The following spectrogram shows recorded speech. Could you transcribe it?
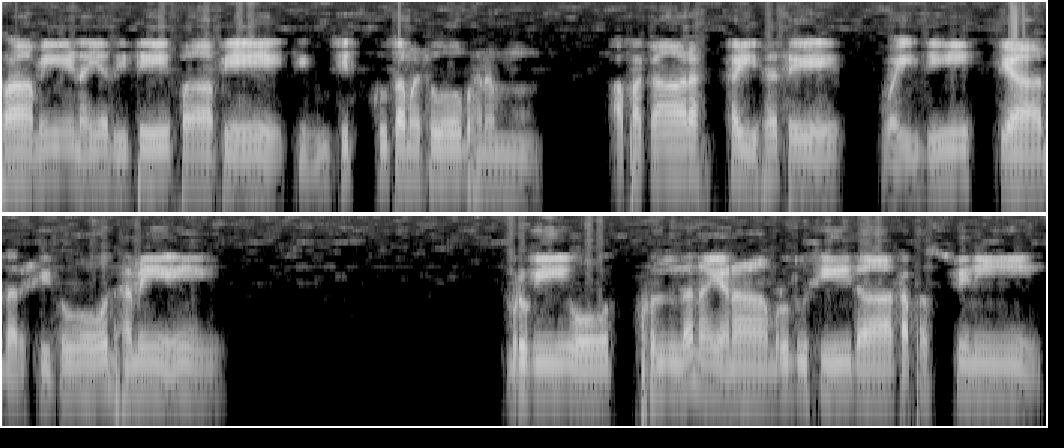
रामेण यदि ते पापे किञ्चित्कृतमशोभनम् अपकारः कैहते वैदेह्यादर्शितोऽधमे। मृगी ओत्फुल्लनयना तपस्विनी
